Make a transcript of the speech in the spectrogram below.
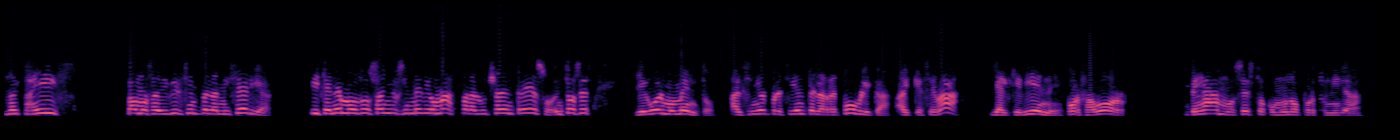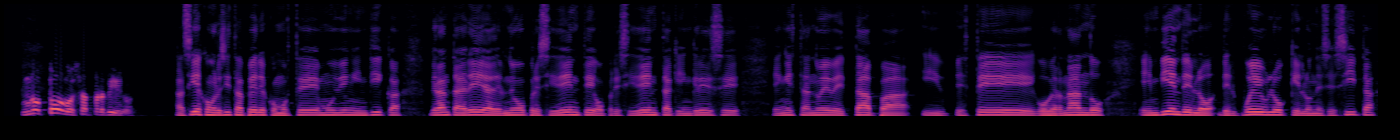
no hay país. Vamos a vivir siempre en la miseria y tenemos dos años y medio más para luchar entre eso. Entonces, llegó el momento al señor presidente de la República, al que se va y al que viene, por favor, veamos esto como una oportunidad. No todo está perdido. Así es, congresista Pérez, como usted muy bien indica, gran tarea del nuevo presidente o presidenta que ingrese en esta nueva etapa y esté gobernando en bien de lo, del pueblo que lo necesita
